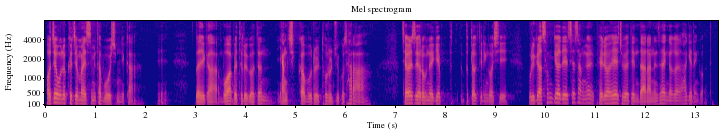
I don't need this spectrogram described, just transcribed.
어제 오늘 그제 말씀이 다 무엇입니까? 예. 너희가 모압에 들으거든 양식과 물을 돈을 주고 사라. 제가 그래서 여러분에게 부, 부탁드린 것이 우리가 섬겨야 될 세상을 배려해 줘야 된다라는 생각을 하게 된 것 같아요.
